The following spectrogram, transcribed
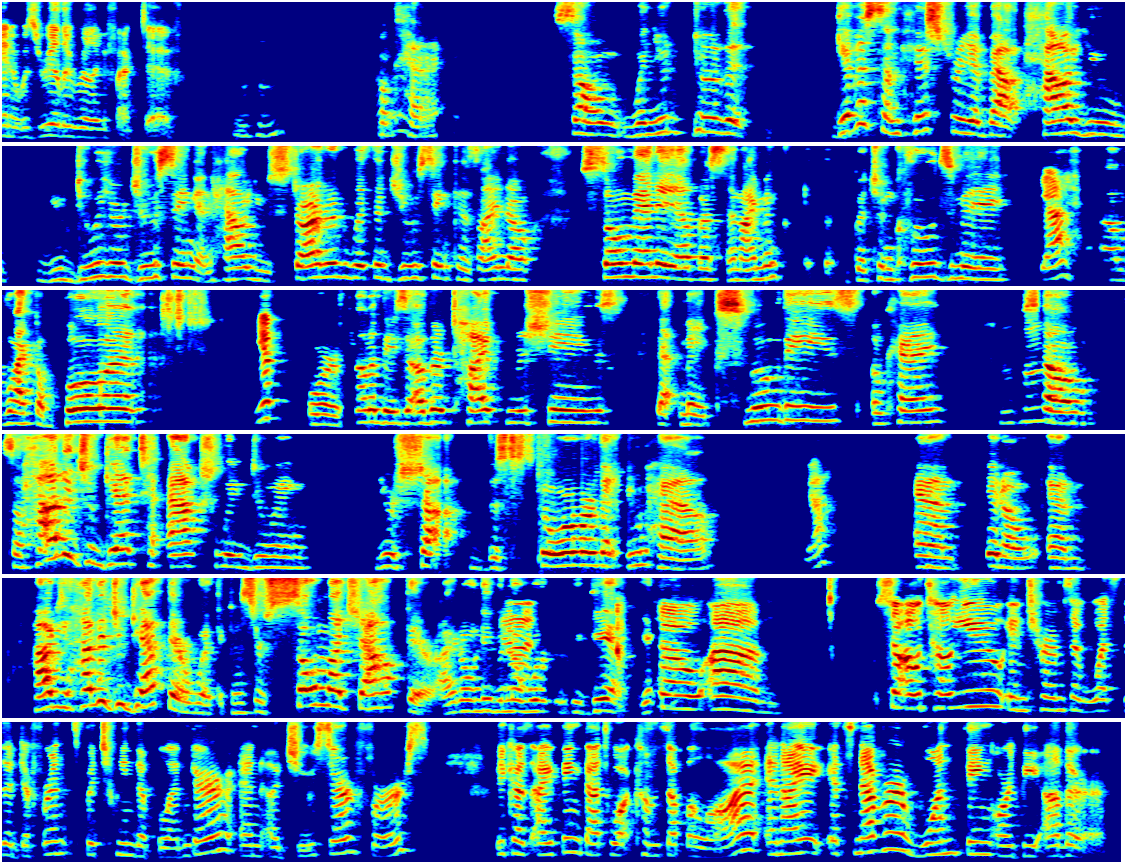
And it was really, really effective. Mm-hmm. Okay. So when you do the, give us some history about how you you do your juicing and how you started with the juicing because I know so many of us, and I'm in, which includes me, yeah, like a bullet, yep, or some of these other type machines that make smoothies. Okay, mm-hmm. so so how did you get to actually doing your shop, the store that you have? Yeah. And you know, and how do you how did you get there with it? Because there's so much out there. I don't even yeah. know where to begin. Yeah. So um so I'll tell you in terms of what's the difference between the blender and a juicer first because I think that's what comes up a lot and I it's never one thing or the other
